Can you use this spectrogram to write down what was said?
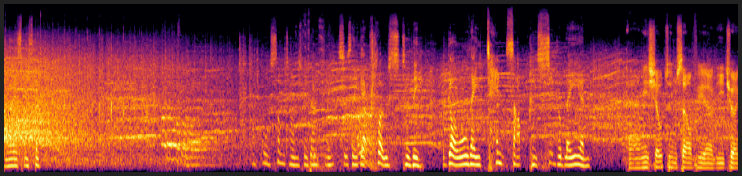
Nice mistake. Of course, sometimes with athletes, as they get close to the goal, they tense up considerably and And he showed to himself here, Lee Chuck,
